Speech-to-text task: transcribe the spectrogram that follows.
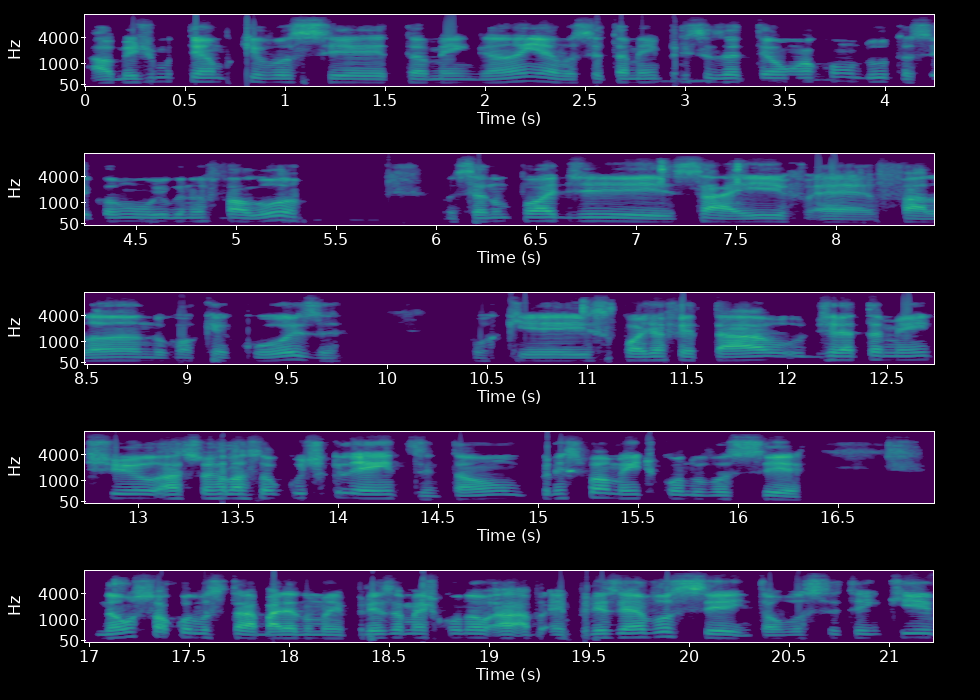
Ao mesmo tempo que você também ganha, você também precisa ter uma conduta, assim como o Igor falou. Você não pode sair é, falando qualquer coisa porque isso pode afetar diretamente a sua relação com os clientes. Então, principalmente quando você, não só quando você trabalha numa empresa, mas quando a empresa é você. Então, você tem que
